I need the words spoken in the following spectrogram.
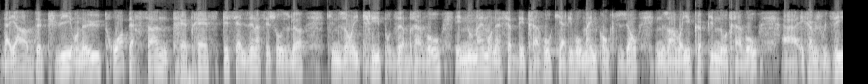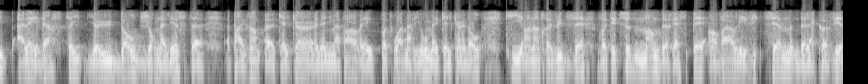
D'ailleurs, depuis, on a eu trois personnes très très spécialisées dans ces choses-là qui nous ont écrit pour dire bravo. Et nous-mêmes, on a fait des travaux qui arrivent aux mêmes conclusions. Ils nous ont envoyé copie de nos travaux. et comme je vous dis, à l'inverse, il y a eu d'autres journalistes, par exemple quelqu'un, un animateur, et pas toi, Mario, mais quelqu'un d'autre, qui, en entrevue, disait Votre étude manque de respect envers les victimes de la COVID.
